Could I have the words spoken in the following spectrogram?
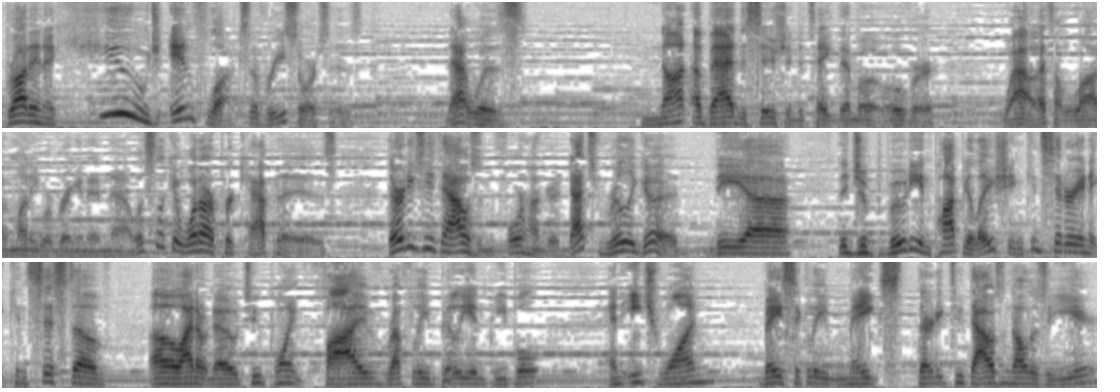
brought in a huge influx of resources. That was not a bad decision to take them over. Wow, that's a lot of money we're bringing in now. Let's look at what our per capita is. 32,400. That's really good. The uh, the Djiboutian population, considering it consists of, oh, I don't know, 2.5 roughly billion people, and each one basically makes $32,000 a year,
